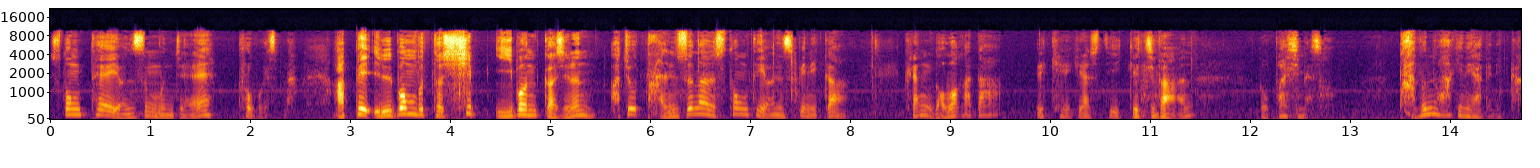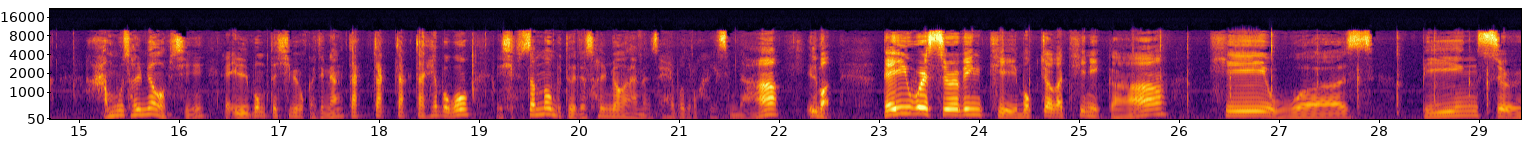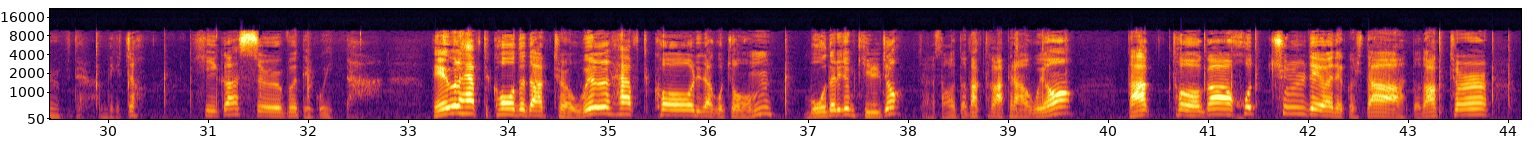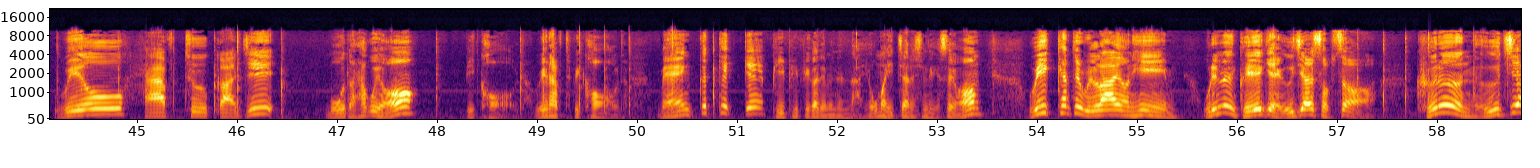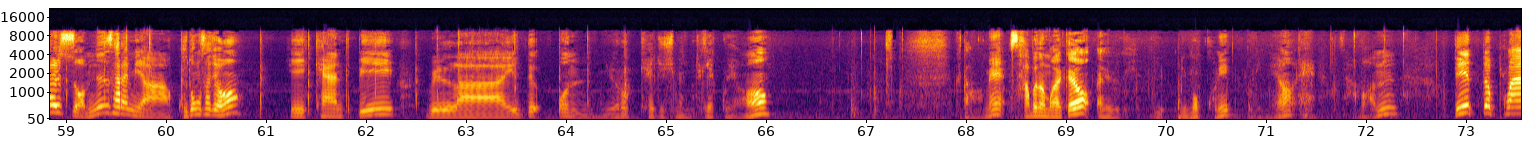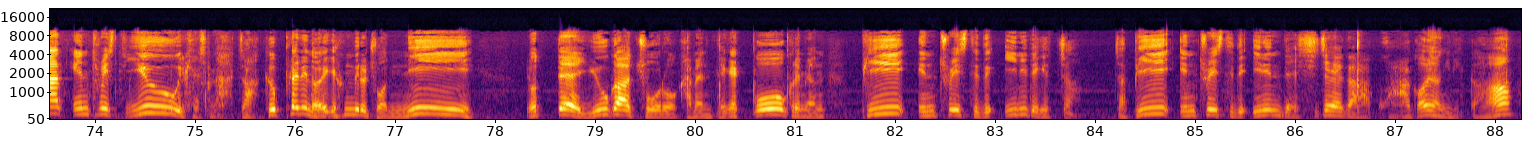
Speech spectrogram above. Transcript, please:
수동태 연습 문제 풀어보겠습니다. 앞에 1번부터 12번까지는 아주 단순한 수동태 연습이니까 그냥 넘어가다 이렇게 얘기할 수도 있겠지만 높아심에서 답은 확인해야 되니까 아무 설명 없이 1번부터 12번까지 그냥 짝짝짝짝 해보고 13번부터 이제 설명을 하면서 해보도록 하겠습니다. 1번 They were serving tea. 목적어가 tea니까 he was being served 하면 되겠죠? he가 serve 되고 있다. They will have to call the doctor. will have to call이라고 좀 모델이 좀 길죠? 자, 그래서 the doctor가 앞에 나오고요. 닥터가 호출되어야 될 것이다. The doctor will have to까지 모델하고요. be called. will have to be called. 맨 끝에 게 BPP가 되면 된다. 요것만 잊지 않으시면 되겠어요. We can't rely on him. 우리는 그에게 의지할 수 없어. 그는 의지할 수 없는 사람이야. 구동사죠? He can't be relied on. 이렇게 해주시면 되겠고요. 그 다음에 4번 넘어갈까요? 아, 여기 리모컨이 여기 있네요. 네, 4번. Did the plan interest you? 이렇게 했습니다. 자, 그 플랜이 너에게 흥미를 주었니? 요때 you가 주어로 가면 되겠고 그러면 be interested in이 되겠죠. 자, be interested in인데 시제가 과거형이니까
